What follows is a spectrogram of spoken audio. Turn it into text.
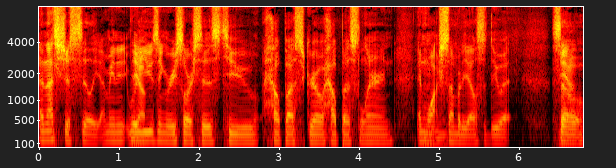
and that's just silly. I mean, we're Yeah. using resources to help us grow, help us learn, and watch somebody else do it. So Mm-hmm. Yeah.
